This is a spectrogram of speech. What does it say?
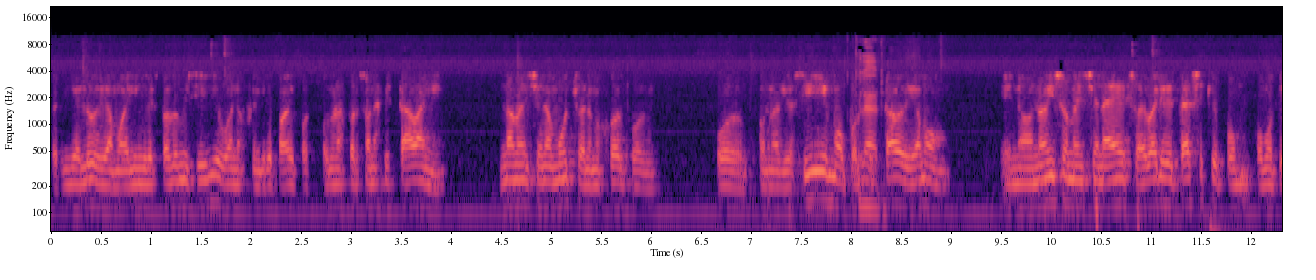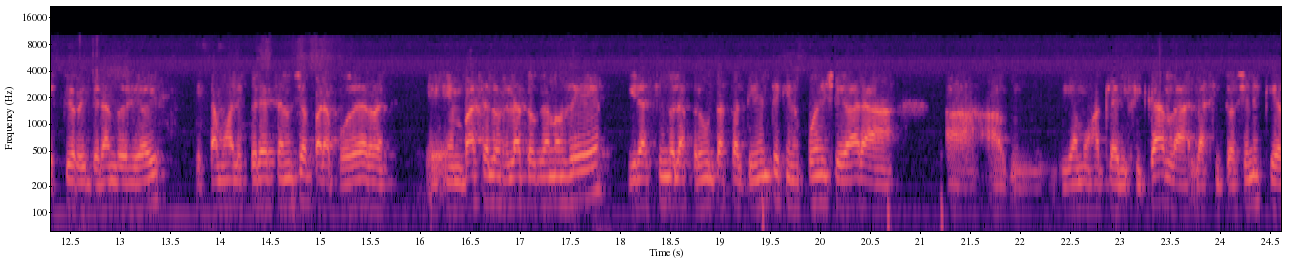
perdió luz, digamos, él ingresó al domicilio y bueno, fue increpado por, unas personas que estaban y no mencionó mucho, a lo mejor por, por, por nerviosismo, por claro. estado, digamos, eh, no, no hizo mención a eso. Hay varios detalles que, como te estoy reiterando desde hoy, estamos a la espera de esa anuncia para poder eh, en base a los relatos que nos dé, ir haciendo las preguntas pertinentes que nos pueden llegar a, digamos, a clarificar las situaciones que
